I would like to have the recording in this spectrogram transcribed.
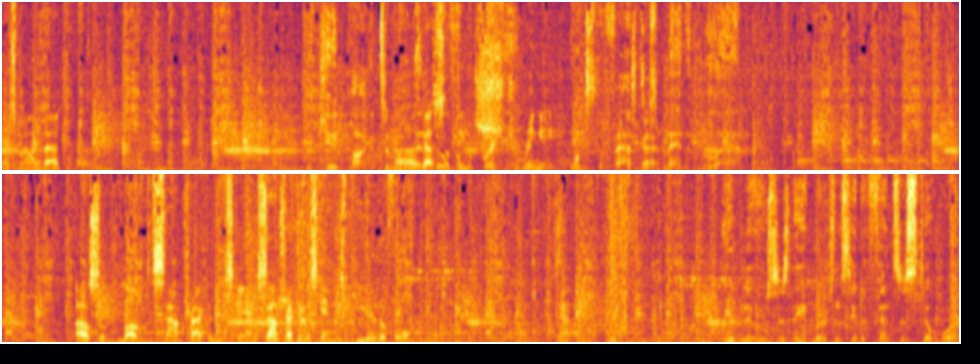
that's my own bad. The kid pockets a Uh, I memento got from something the breaker. stringy. Once the fastest Okay. man in the land. I also love the soundtrack in this game. The soundtrack in this game is beautiful. Good news is the emergency defenses still work.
